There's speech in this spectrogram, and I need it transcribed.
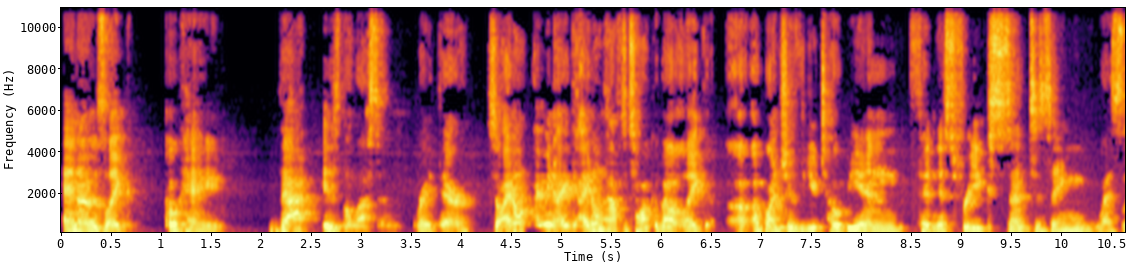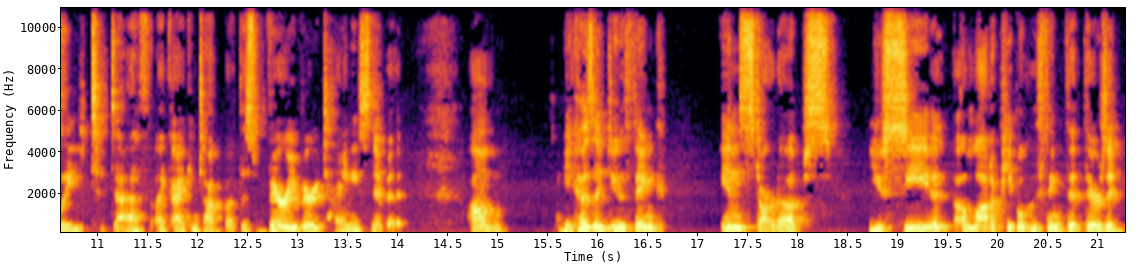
And I was like, "Okay, that is the lesson right there." So I don't, I mean, I, I don't have to talk about like a, a bunch of utopian fitness freaks sentencing Wesley to death. Like I can talk about this very, very tiny snippet, um, because I do think in startups, you see a, a, lot of people who think that there's a,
